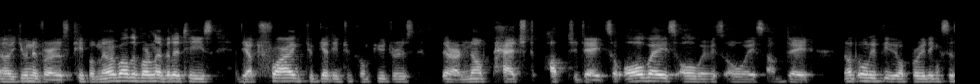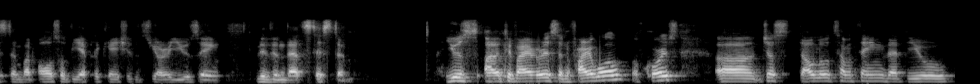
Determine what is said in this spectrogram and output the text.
uh, universe. People know about the vulnerabilities. They are trying to get into computers that are not patched up to date. So always, always, always update not only the operating system, but also the applications you're using within that system. Use antivirus and firewall, of course. Uh, just download something that you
